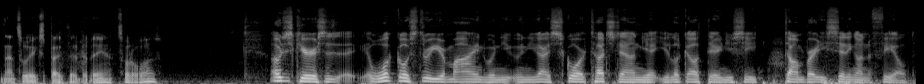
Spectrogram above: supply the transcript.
That's what we expected it to be. That's what it was. I'm just curious, is, what goes through your mind when you when you guys score a touchdown, yet you look out there and you see Tom Brady sitting on the field?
